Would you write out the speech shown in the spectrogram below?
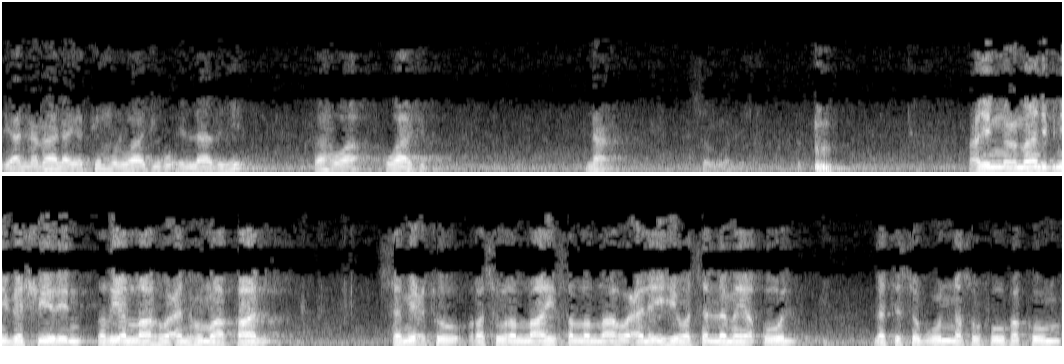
لأن ما لا يتم الواجب إلا به فهو واجب. نعم. عن النعمان بن بشير رضي الله عنهما قال سمعت رسول الله صلى الله عليه وسلم يقول لتسبون صفوفكم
